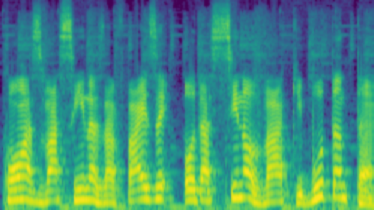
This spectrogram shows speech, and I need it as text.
com as vacinas da Pfizer ou da Sinovac Butantan.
